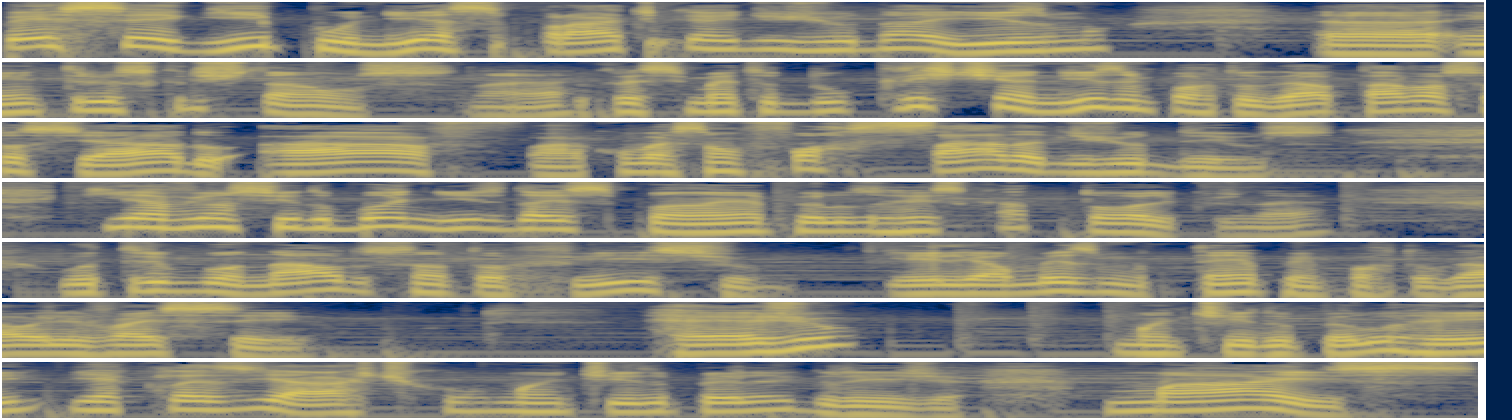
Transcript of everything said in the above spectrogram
perseguir e punir as práticas de judaísmo uh, entre os cristãos. Né? O crescimento do cristianismo em Portugal estava associado à, à conversão forçada de judeus, que haviam sido banidos da Espanha pelos reis católicos. Né? O Tribunal do Santo Ofício ele ao mesmo tempo em Portugal ele vai ser régio mantido pelo rei e eclesiástico mantido pela igreja. Mas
